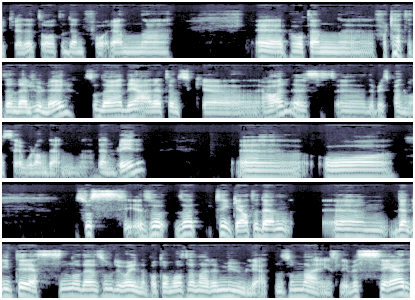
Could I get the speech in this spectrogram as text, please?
utvidet, og at den får en, uh, på en måte en fortettet en del huller. Så det, det, er et ønske jeg har. Det, det blir spennende å se hvordan den, den blir. og så, så, så, tenker jeg at den den interessen og den som du var inne på, Thomas, den der muligheten som næringslivet ser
